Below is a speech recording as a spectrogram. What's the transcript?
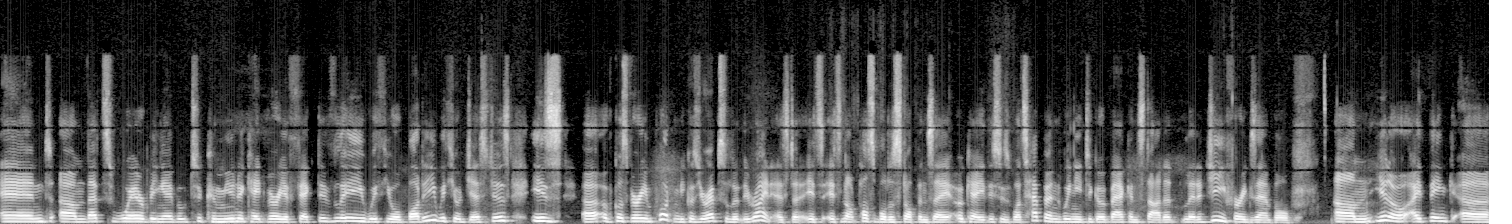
and um, that's where being able to communicate very effectively with your body, with your gestures, is uh, of course very important because you're absolutely right, Esther. It's it's not possible to stop and say, okay, this is what's happened. We need to go back and start at letter G, for example. Um, you know, I think uh,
